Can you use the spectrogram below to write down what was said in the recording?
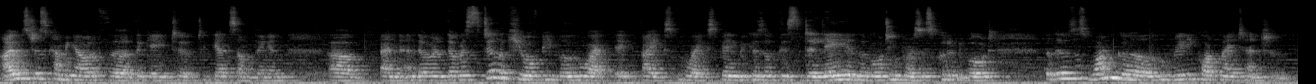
I was just coming out of the, the gate to, to get something, and uh, and and there were there was still a queue of people who I, I who I explained because of this delay in the voting process couldn't vote. But there was this one girl who really caught my attention,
